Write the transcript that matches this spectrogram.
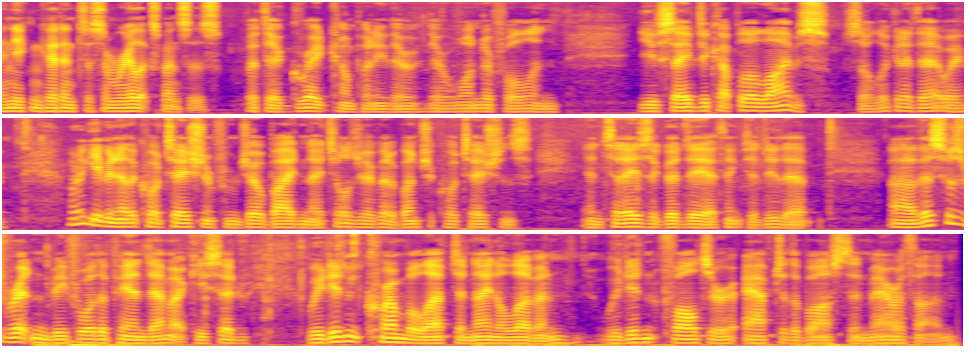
then you can get into some real expenses. But they're great company. They're they're wonderful, and you've saved a couple of lives. So look at it that way. I want to give you another quotation from Joe Biden. I told you I've got a bunch of quotations, and today's a good day, I think, to do that. Uh, this was written before the pandemic. He said, "We didn't crumble after 9/11. We didn't falter after the Boston Marathon."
